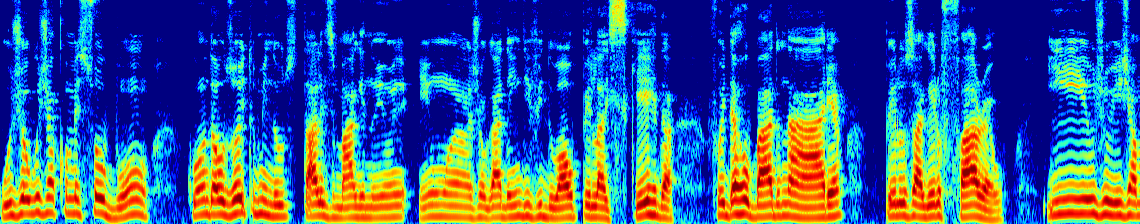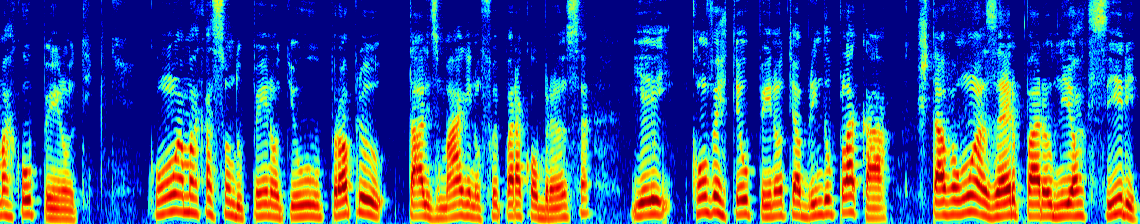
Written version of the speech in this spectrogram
o jogo já começou bom quando aos 8 minutos Thales Magno em uma jogada individual pela esquerda foi derrubado na área pelo zagueiro Farrell e o juiz já marcou o pênalti. Com a marcação do pênalti, o próprio Thales Magno foi para a cobrança e converteu o pênalti abrindo o placar. Estava 1 a 0 para o New York City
